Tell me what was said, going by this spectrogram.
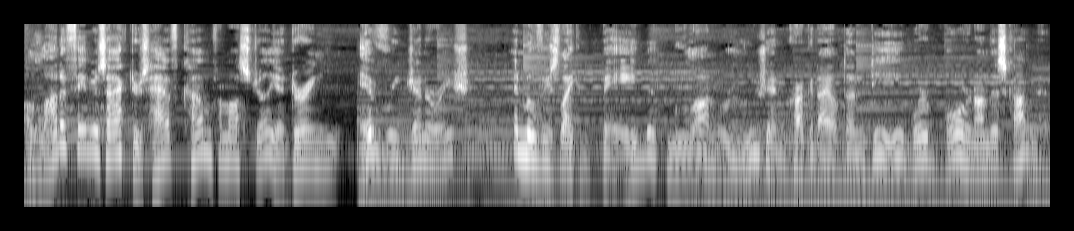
a lot of famous actors have come from Australia during every generation, and movies like Babe, Moulin Rouge, and Crocodile Dundee were born on this continent.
